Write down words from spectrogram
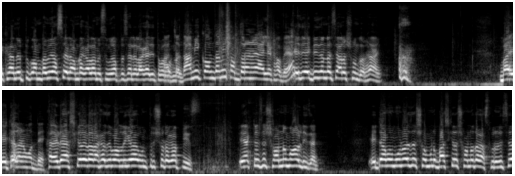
এখানে একটু কম দামি আছে এটা আমরা কালার মেশিন আপনি চাইলে লাগাই দিতে পারব আচ্ছা। দামি কম দামি সব ধরনের আইলেট হবে হ্যাঁ? এই যে এই ডিজাইনটা আছে আরও সুন্দর হ্যাঁ। ভাই এই এটা এর মধ্যে? হ্যাঁ এটা অ্যাশ কালারটা রাখা যাবে অনলি উনত্রিশশো টাকা পিস এই একটা হচ্ছে স্বর্ণমহল ডিজাইন এটা আমার মনে হয় যে সম্পূর্ণ বাসকের স্বর্ণদা কাজ করে নিচ্ছে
